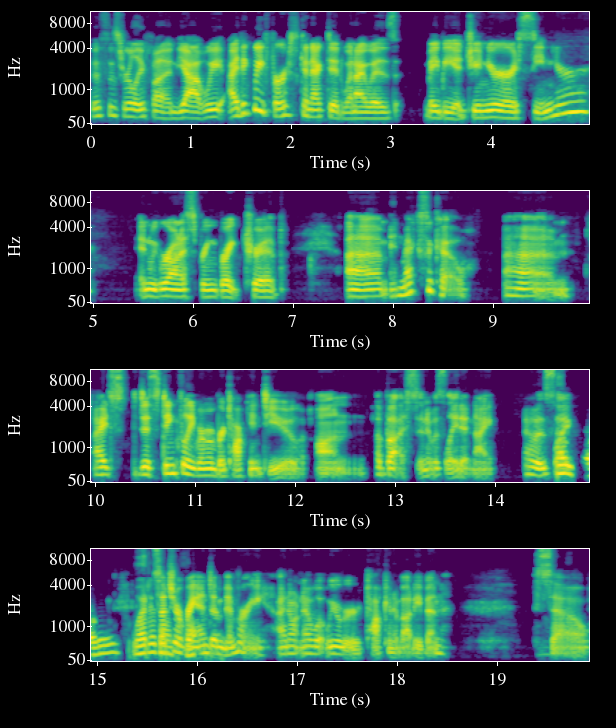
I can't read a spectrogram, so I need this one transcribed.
This is really fun. Yeah, we I think we first connected when I was maybe a junior or a senior, and we were on a spring break trip um, in Mexico. Um, I distinctly remember talking to you on a bus, and it was late at night. It was oh, like oh, really? what is such a random memory. I don't know what we were talking about even. So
